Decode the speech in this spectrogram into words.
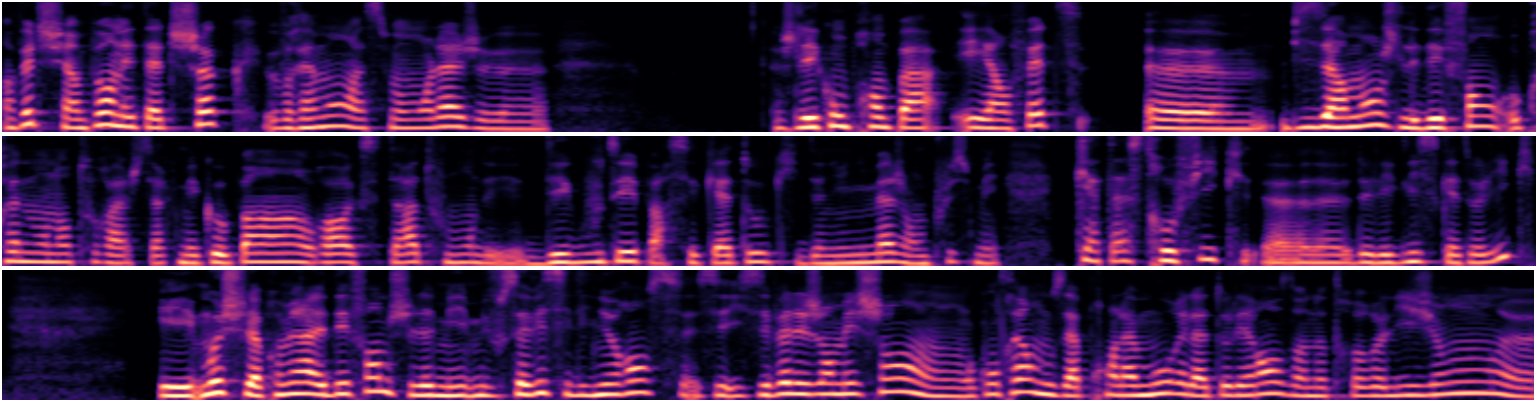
en fait, je suis un peu en état de choc, vraiment, à ce moment-là. Je, je les comprends pas. Et en fait, euh, bizarrement, je les défends auprès de mon entourage. C'est-à-dire que mes copains, Aurore, etc., tout le monde est dégoûté par ces cathos qui donnent une image en plus, mais catastrophique euh, de l'Église catholique. Et moi, je suis la première à les défendre. Je suis là, mais, vous savez, c'est l'ignorance. C'est pas des gens méchants. Au contraire, on nous apprend l'amour et la tolérance dans notre religion. Euh,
